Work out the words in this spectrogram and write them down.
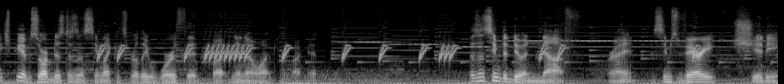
HP absorbed just doesn't seem like it's really worth it, but you know what? Fuck it. Doesn't seem to do enough, right? It seems very shitty.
